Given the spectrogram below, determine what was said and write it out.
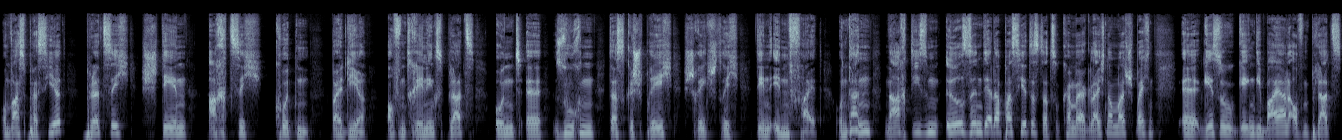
Und was passiert? Plötzlich stehen 80 Kutten bei dir auf dem Trainingsplatz und äh, suchen das Gespräch, Schrägstrich, den Infight. Und dann, nach diesem Irrsinn, der da passiert ist, dazu können wir ja gleich nochmal sprechen, äh, gehst du gegen die Bayern auf den Platz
